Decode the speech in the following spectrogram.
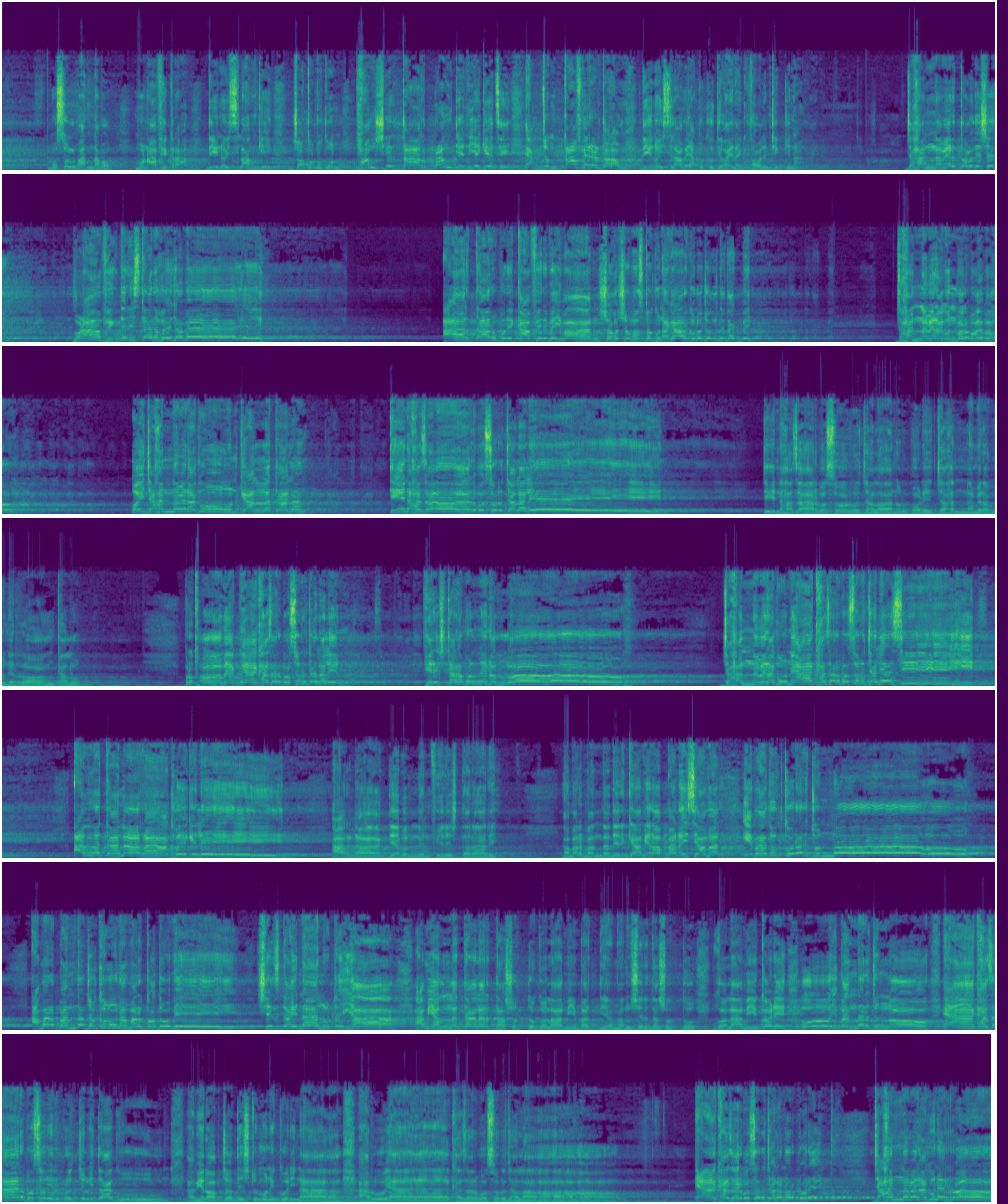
মুসলমান নামক মোনাফেকরা দিন ও ইসলামকে যতটুকুন ধ্বংসের দ্বার প্রান্তে নিয়ে গিয়েছে, একজন কাফেরের দ্বারাও দিন ও ইসলামে এত ক্ষতি হয় নাই, কথা বলেন ঠিক কিনা? জাহান নামের তলদেশে মোনাফিকদের স্থান হয়ে যাবে। আর তার উপরে কাফের বেঈমান সহ সমস্ত গুণাগারগুলো জ্বলতে থাকবে। জাহান নামের আগুন বড় ভয়াবহ। ওই জাহান নামের আগুনকে আল্লাহ তাআলা তিন হাজার বছর জ্বালালেন। তিন হাজার বছর জ্বালানোর পরে জাহান নামের আগুনের রং কালো। প্রথম এক এক হাজার বছর জ্বালালেন। ফেরেশতারা বললেন, আল্লাহ! জাহান নামের আগুন এক হাজার বছর জ্বালিয়েছি। আল্লাহ তালা রাগ হয়ে গেলেন। আর ডাক দিয়ে বললেন, ফেরেশতারা রে আমার বান্দাদেরকে আমি রব বানাইছি আমার এবাদত করার জন্য। আমার বান্দা যখন আমার কদমে শেষ দায় না লুটাইয়া আমি আল্লাহ তালার দাসত্ব, গোলামি বাদ দিয়া মানুষের দাসত্ব গোলামি করে। ওই বান্দার জন্য এক হাজার বছরের প্রজ্বলিত আগুন আমি রব যথেষ্ট মনে করি না, আরও এক হাজার বছর জ্বালা। এক হাজার বছর জ্বালানোর পরে জাহান্নামের আগুনের রং লাল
